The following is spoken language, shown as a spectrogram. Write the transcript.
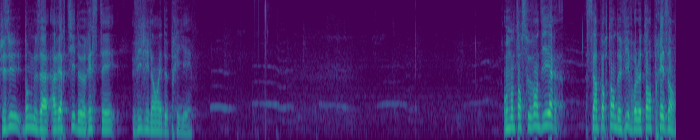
Jésus donc nous a avertis de rester vigilants et de prier. On entend souvent dire c'est important de vivre le temps présent.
